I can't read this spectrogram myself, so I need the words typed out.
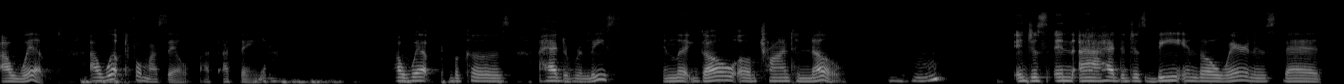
I wept. I wept for myself, I, I think. I wept because I had to release and let go of trying to know. Mhm. And just and I had to just be in the awareness that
